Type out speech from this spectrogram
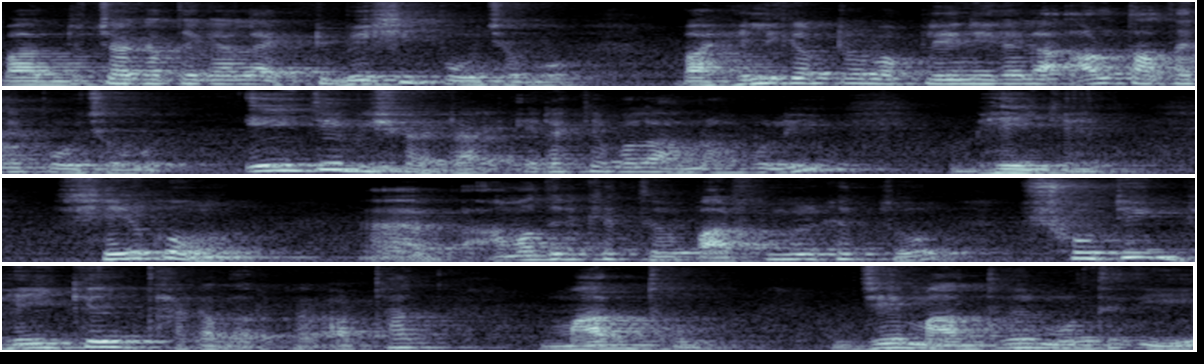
বা দু চাকাতে গেলে একটু বেশি পৌঁছাবো বা হেলিকপ্টার বা প্লেনে গেলে আরও তাড়াতাড়ি পৌঁছাবো। এই যে বিষয়টা, এটাকে বলে আমরা বলি ভেহিকেল সেরকম আমাদের ক্ষেত্রেও পারফিউমের ক্ষেত্রেও সঠিক ভেহিকেল থাকা দরকার, অর্থাৎ মাধ্যম। যে মাধ্যমের মধ্যে দিয়ে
